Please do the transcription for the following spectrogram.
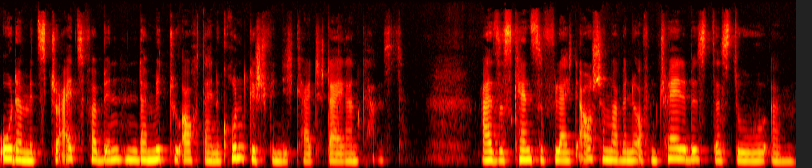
oder mit Strides verbinden, damit du auch deine Grundgeschwindigkeit steigern kannst. Also das kennst du vielleicht auch schon mal, wenn du auf dem Trail bist, dass du ähm,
